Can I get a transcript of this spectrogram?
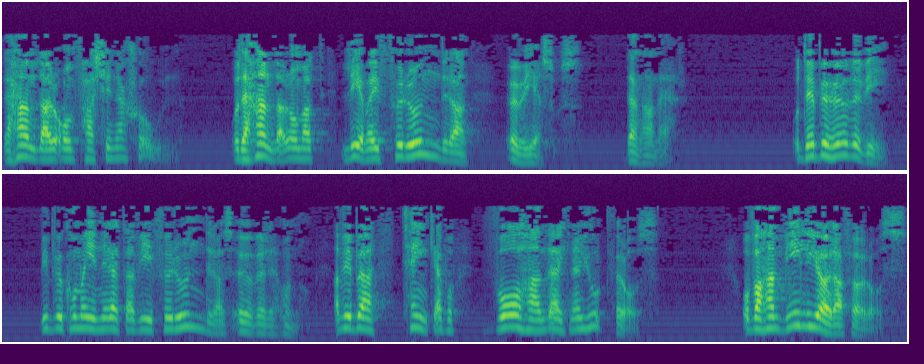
Det handlar om fascination. Och det handlar om att leva i förundran över Jesus den han är. Och det behöver vi. Vi behöver komma in i detta att vi förundras över honom. Att vi börjar tänka på vad han verkligen har gjort för oss. Och vad han vill göra för oss.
